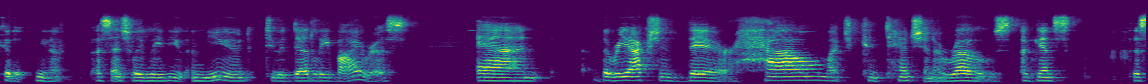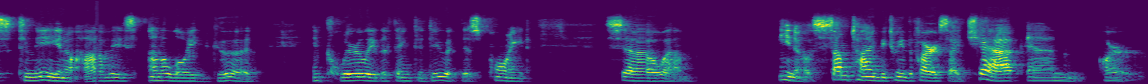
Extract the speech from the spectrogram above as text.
could, you know, essentially leave you immune to a deadly virus. And the reaction there, how much contention arose against this, to me, you know, obvious unalloyed good. and clearly the thing to do at this point. So, um, you know, sometime between the fireside chat and our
